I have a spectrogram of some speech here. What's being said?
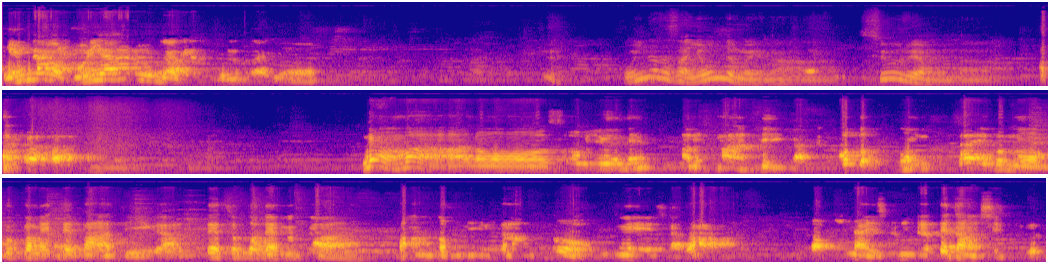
みんなが盛り上がる音楽やってくださいよ。小稲田さん読んでもええな。シュールやもんな、でもまあ、あのそういうね、あのパーティーがあって、ことライブも含めてパーティーがあって、そこでまたファンとメーカーと運営者がみんな一緒になって楽しんでる。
